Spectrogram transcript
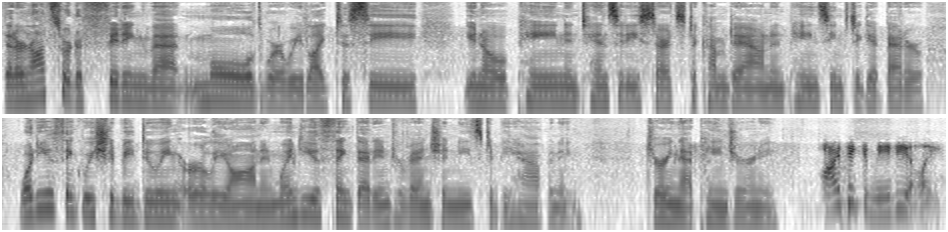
that are not sort of fitting that mold where we like to see, you know, pain intensity starts to come down and pain seems to get better. What do you think we should be doing early on, and when do you think that intervention needs to be happening during that pain journey? I think immediately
